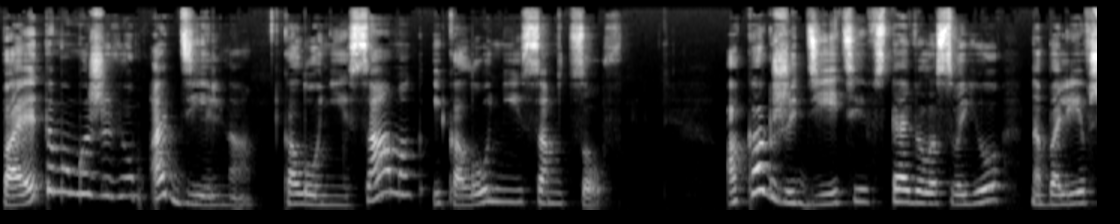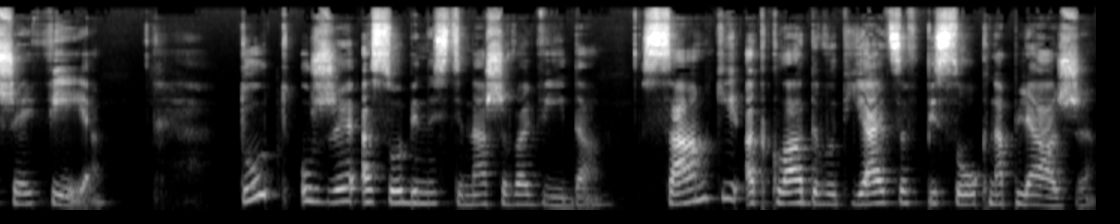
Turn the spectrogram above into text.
поэтому мы живем отдельно – колонии самок и колонии самцов. «А как же дети?» – вставила свое наболевшая фея. Тут уже особенности нашего вида. Самки откладывают яйца в песок на пляже.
